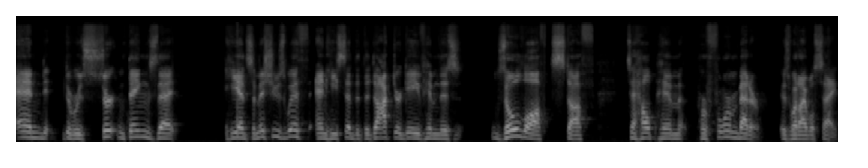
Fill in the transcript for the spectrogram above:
And there was certain things that he had some issues with. And he said that the doctor gave him this Zoloft stuff to help him perform better, is what I will say.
